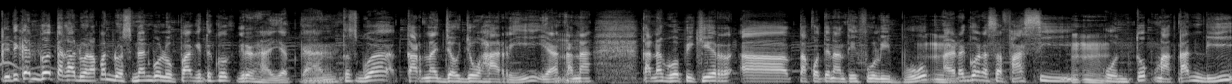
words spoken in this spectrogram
Jadi kan gue tanggal 28, 29 gue lupa gitu gue Grand Hyatt kan. Terus gue karena jauh-jauh hari ya karena karena gue pikir eh, takutnya nanti fully book, akhirnya gue reservasi untuk makan di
